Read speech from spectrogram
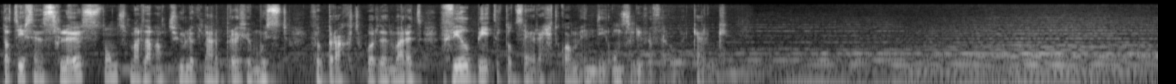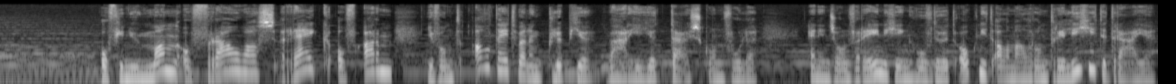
dat eerst in Sluis stond, maar dat natuurlijk naar Brugge moest gebracht worden, waar het veel beter tot zijn recht kwam in die Onze Lieve Vrouwenkerk. Of je nu man of vrouw was, rijk of arm, je vond altijd wel een clubje waar je je thuis kon voelen. En in zo'n vereniging hoefde het ook niet allemaal rond religie te draaien.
